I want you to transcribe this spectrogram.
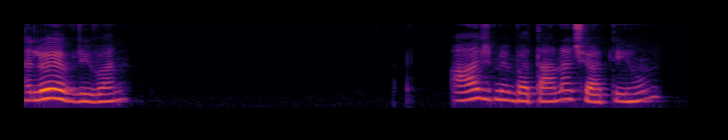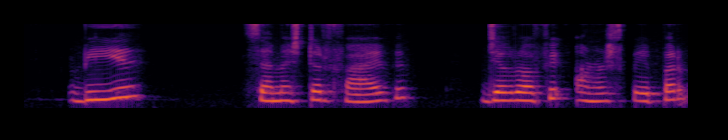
हेलो एवरीवन। आज मैं बताना चाहती हूँ BA semester five geography honours paper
